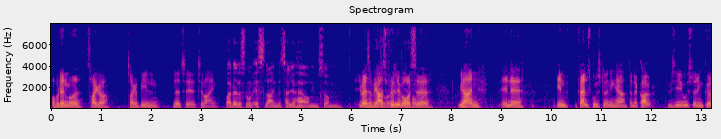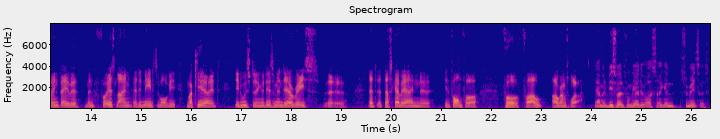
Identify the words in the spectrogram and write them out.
og på den måde trækker, trækker bilen ned til, til vejen. Var der ellers nogle S-line detaljer herom, som... Jamen, altså, vi har selvfølgelig vores... Øh, vi har en, en, øh, en falsk udstødning her. Den er kold, det vil sige, at udstødningen kører ind bagved. Men for S-line er det den eneste, hvor vi markerer et, et udstødning, og det er simpelthen det her race, øh, at, at der skal være en, øh, en form for, for, for af, afgangsrør. Ja, men visuelt fungerer det jo også, og igen symmetrisk.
